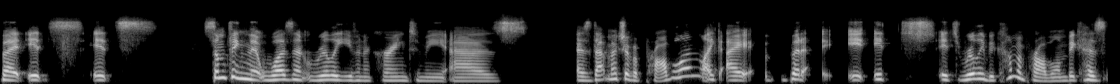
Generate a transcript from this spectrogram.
But it's it's something that wasn't really even occurring to me as as that much of a problem. Like I but it it's it's really become a problem because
